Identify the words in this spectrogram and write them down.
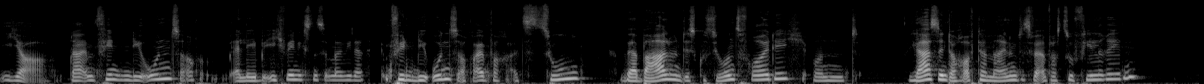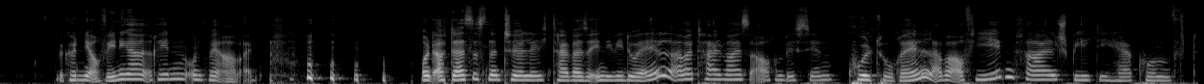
ja, da empfinden die uns auch, erlebe ich wenigstens immer wieder, empfinden die uns auch einfach als zu verbal und diskussionsfreudig und ja, sind auch oft der Meinung, dass wir einfach zu viel reden. Wir könnten ja auch weniger reden und mehr arbeiten. und auch das ist natürlich teilweise individuell, aber teilweise auch ein bisschen kulturell. Aber auf jeden Fall spielt die Herkunft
